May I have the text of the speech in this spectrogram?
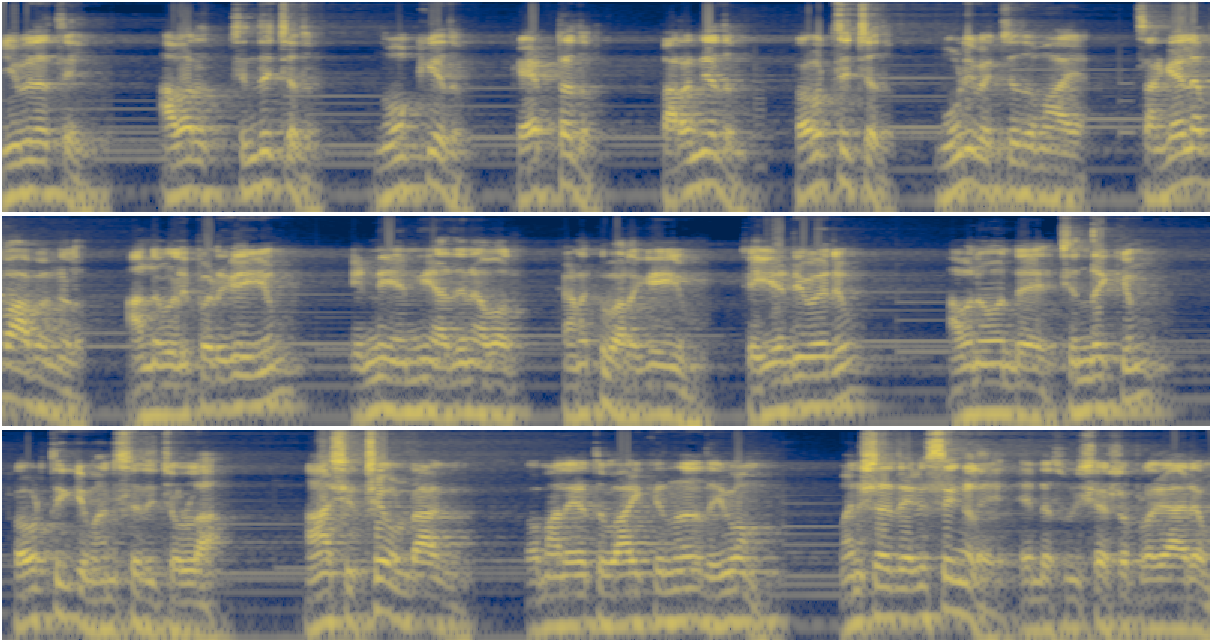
ജീവിതത്തിൽ അവർ ചിന്തിച്ചതും നോക്കിയതും കേട്ടതും പറഞ്ഞതും പ്രവർത്തിച്ചതും മൂടിവെച്ചതുമായ സകല പാപങ്ങളും അന്ന് വെളിപ്പെടുകയും എണ്ണി എണ്ണി അതിനവർ കണക്ക് പറയുകയും ചെയ്യേണ്ടി വരും. അവനവന്റെ ചിന്തയ്ക്കും പ്രവൃത്തിക്കും അനുസരിച്ചുള്ള ആ ശിക്ഷ ഉണ്ടാകും. റോമാലയത്ത് വായിക്കുന്നത് ദൈവം മനുഷ്യ രഹസ്യങ്ങളെ എന്റെ സുവിശേഷ പ്രകാരം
